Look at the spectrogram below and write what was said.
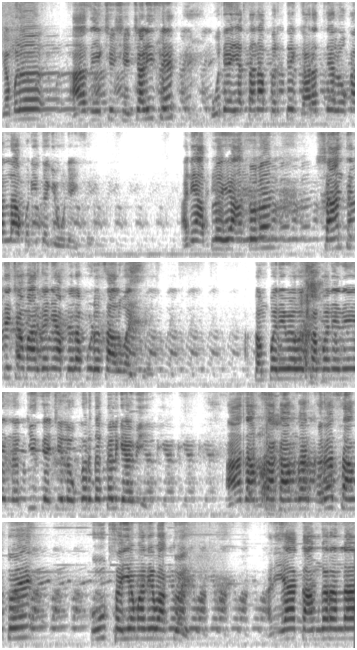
त्यामुळं आज एकशे शेहेचाळीस आहेत. उद्या येताना प्रत्येक घरातल्या लोकांना आपण इथं घेऊन यायचंय. आणि आपलं हे आंदोलन शांततेच्या मार्गाने आपल्याला पुढे चालवायचं कंपनी व्यवस्थापनेने नक्कीच याची लवकर दखल घ्यावी. आज आमचा कामगार खरंच सांगतोय खूप संयमाने वागतोय. आणि या कामगारांना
